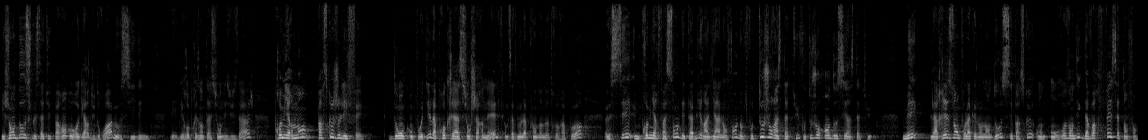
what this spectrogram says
et j'endosse le statut de parent au regard du droit, mais aussi des, représentations, des usages. Premièrement, parce que je l'ai fait. Donc, on pourrait dire la procréation charnelle, c'est comme ça que nous l'appelons dans notre rapport, c'est une première façon d'établir un lien à l'enfant. Donc il faut toujours un statut, il faut toujours endosser un statut. Mais la raison pour laquelle on l'endosse, c'est parce qu'on on revendique d'avoir fait cet enfant.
